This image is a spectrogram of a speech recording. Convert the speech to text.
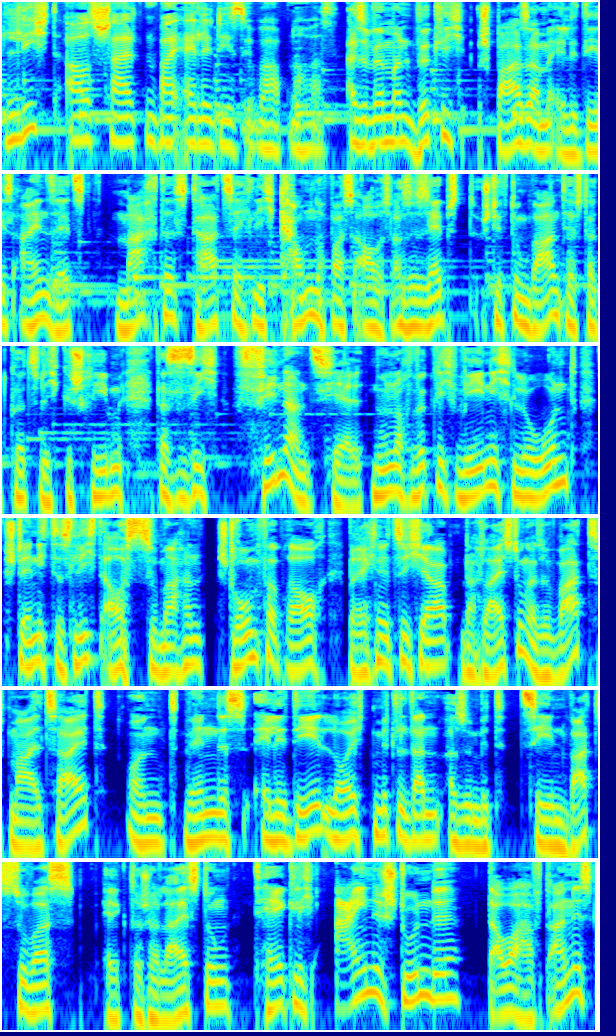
Licht ausschalten bei LEDs überhaupt noch was? Also wenn man wirklich sparsame LEDs einsetzt, macht es tatsächlich kaum noch was aus. Also selbst Stiftung Warentest hat kürzlich geschrieben, dass es sich finanziell nur noch wirklich wenig lohnt, ständig das Licht auszumachen. Stromverbrauch berechnet sich ja nach Leistung, also Watt mal Zeit. Und wenn das LED-Leuchtmittel dann also mit 10 Watt sowas elektrischer Leistung täglich eine Stunde dauerhaft an ist,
